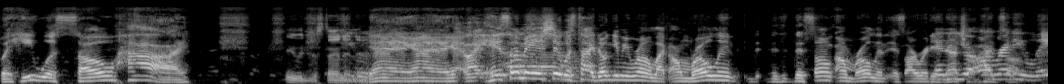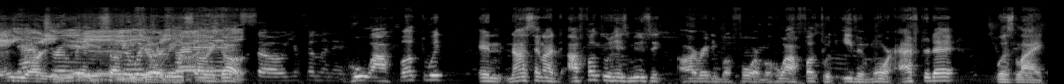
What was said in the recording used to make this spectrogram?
But he was so high. He was just standing there. Gang, gang, gang. Like his some of his shit was tight. Don't get me wrong. Like I'm rolling. The, the, the song I'm rolling is already And then natural you're hype already song. lit And you already- naturally. yeah, so you're you with your me? So friends, it so you're feeling it. Who I fucked with, and not saying I I fucked with his music already before, but who I fucked with even more after that was like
